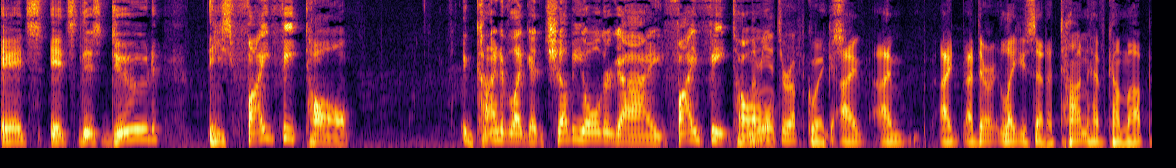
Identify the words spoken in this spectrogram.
It's it's this dude. He's five feet tall, kind of like a chubby older guy, five feet tall. Let me interrupt quick. I, I'm, I, I- there, like you said, a ton have come up.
